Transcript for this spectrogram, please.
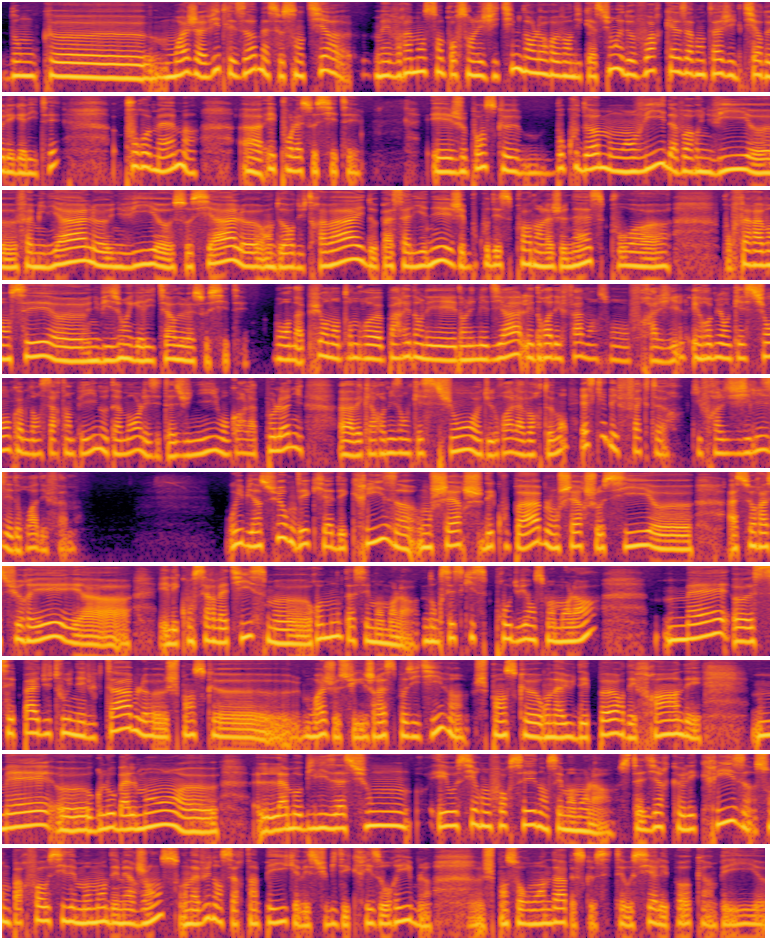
Donc, euh, moi, j'invite les hommes à se sentir, mais vraiment 100% légitimes dans leurs revendications et de voir quels avantages ils tirent de l'égalité pour eux-mêmes euh, et pour la société. Et je pense que beaucoup d'hommes ont envie d'avoir une vie euh, familiale, une vie sociale en dehors du travail, de pas s'aliéner. Et j'ai beaucoup d'espoir dans la jeunesse pour, pour faire avancer une vision égalitaire de la société. On a pu en entendre parler dans les, médias. Les droits des femmes hein, sont fragiles et remis en question, comme dans certains pays, notamment les États-Unis ou encore la Pologne, euh, avec la remise en question euh, du droit à l'avortement. Est-ce qu'il y a des facteurs qui fragilisent les droits des femmes? Oui, bien sûr. Dès qu'il y a des crises, on cherche des coupables, on cherche aussi euh, à se rassurer et les conservatismes remontent à ces moments-là. Donc c'est ce qui se produit en ce moment-là mais euh, c'est pas du tout inéluctable. Je pense que moi, je suis, je reste positive. Je pense qu'on a eu des peurs, des freins, des, mais euh, globalement, euh, la mobilisation est aussi renforcée dans ces moments-là. C'est-à-dire que les crises sont parfois aussi des moments d'émergence. On a vu dans certains pays qui avaient subi des crises horribles. Euh, je pense au Rwanda parce que c'était aussi à l'époque un pays,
